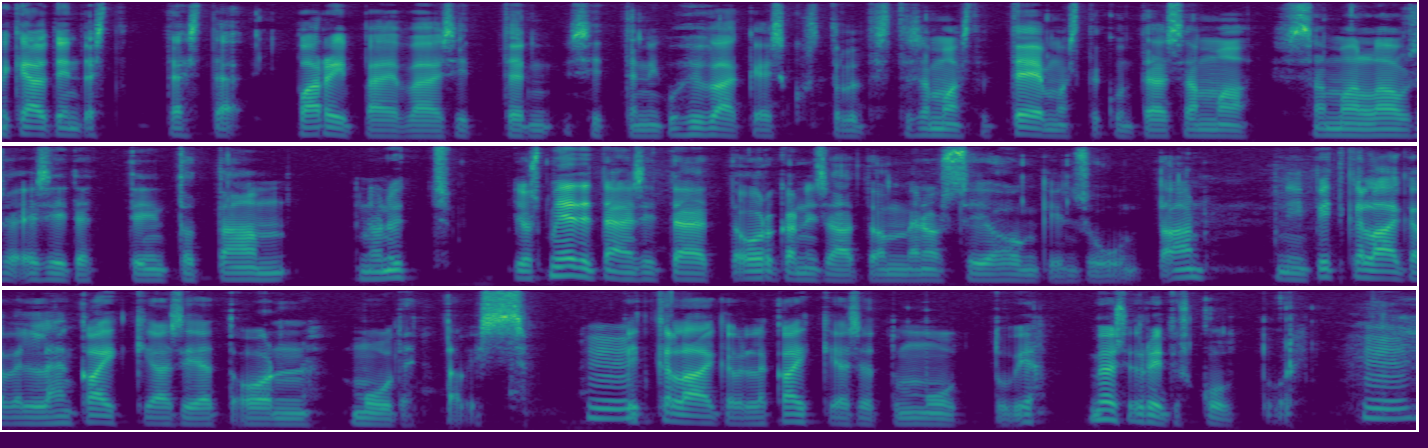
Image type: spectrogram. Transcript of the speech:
me käytiin tästä, tästä pari päivää sitten, sitten niin kuin hyvä keskustelu tästä samasta teemasta, kun tämä sama, sama lause esitettiin. Tota, no nyt jos mietitään sitä, että organisaatio on menossa johonkin suuntaan, niin pitkällä aikavälillähän kaikki asiat on muutettavissa. Hmm. Pitkällä aikavälillä kaikki asiat on muuttuvia, myös yrityskulttuuri. Hmm.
